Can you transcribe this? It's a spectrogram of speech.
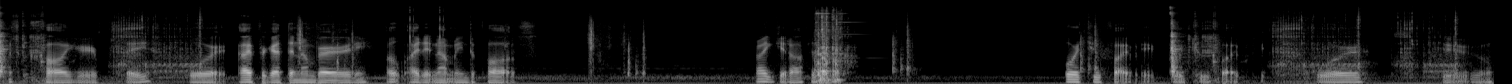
Let's call your place, or I forgot the number already. Oh, I did not mean to pause. I get off it. 4258, 4258, 42.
